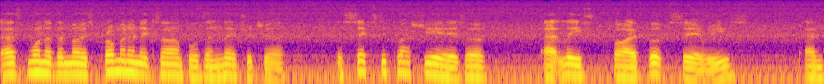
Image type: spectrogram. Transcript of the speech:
As one of the most prominent examples in literature, the 60 plus years of at least five book series and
